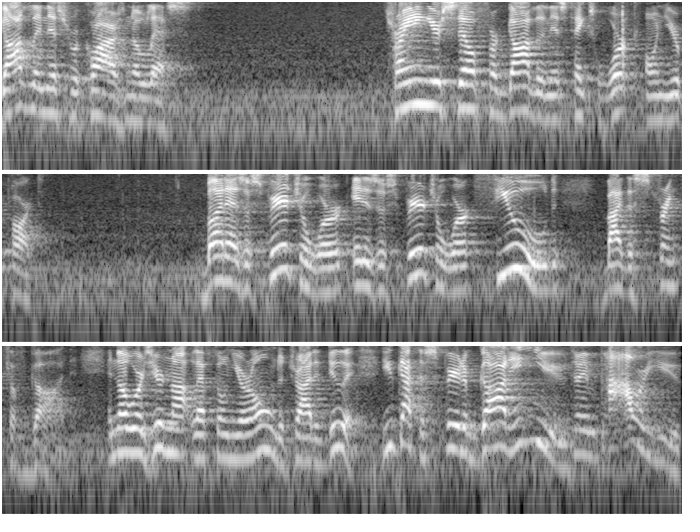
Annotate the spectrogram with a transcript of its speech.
Godliness requires no less. Training yourself for godliness takes work on your part. But as a spiritual work, it is a spiritual work fueled by the strength of God. In other words, you're not left on your own to try to do it. You've got the Spirit of God in you to empower you,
